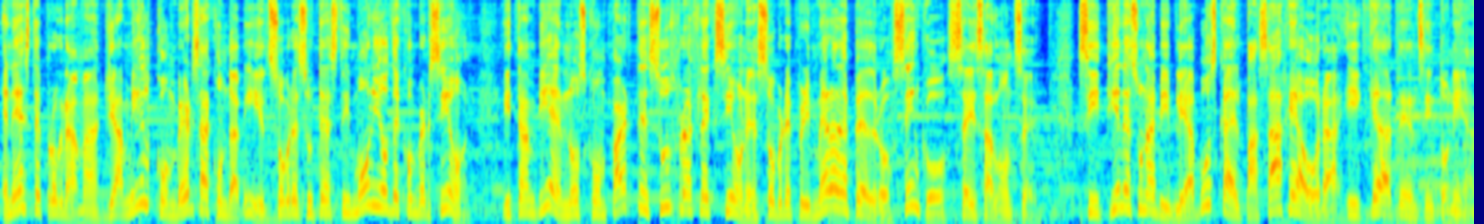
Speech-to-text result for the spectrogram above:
En este programa, Yamil conversa con David sobre su testimonio de conversión y también nos comparte sus reflexiones sobre 1 de Pedro 5, 6 al 11. Si tienes una Biblia, busca el pasaje ahora y quédate en sintonía.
